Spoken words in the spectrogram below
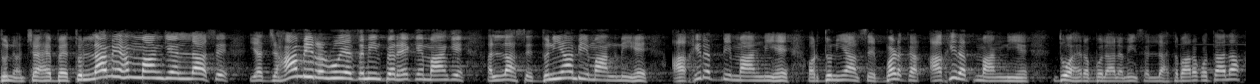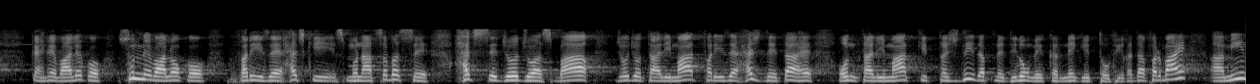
دنیا، چاہے بیت اللہ میں ہم مانگیں اللہ سے، یا جہاں بھی روئے زمین پر رہ کے مانگیں، اللہ سے دنیا بھی مانگنی ہے آخر آخرت بھی مانگنی ہے اور دنیا سے بڑھ کر آخرت مانگنی ہے۔ دعا ہے رب العالمین صلی اللہ تبارک و تعالیٰ۔ کہنے والے کو، سننے والوں کو فریض حج کی اس مناسبت سے، حج سے جو جو اسباق، جو جو تعلیمات فریض حج دیتا ہے، ان تعلیمات کی تجدید اپنے دلوں میں کرنے کی توفیق عطا فرمائیں آمین۔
